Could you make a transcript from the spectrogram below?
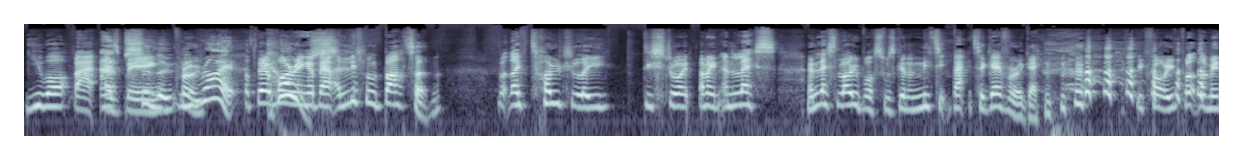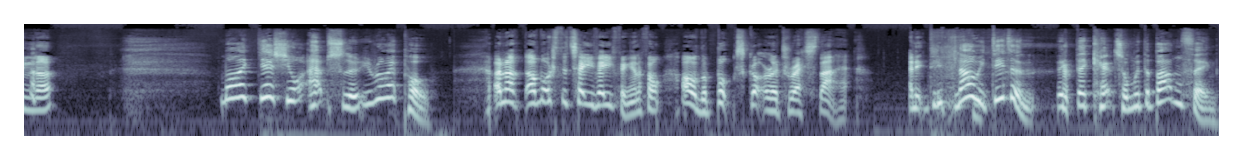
You are that as being absolutely proof. right. They're worrying about a little button, but they've totally destroyed. I mean, unless unless Lobos was going to knit it back together again before he put them in the. My, yes, you're absolutely right, Paul. And I, I watched the TV thing and I thought, oh, the book's got to address that, and it did, No, it didn't. they, they kept on with the button thing.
